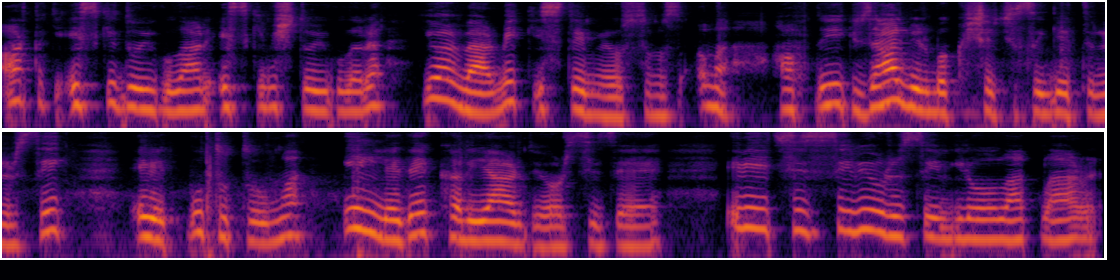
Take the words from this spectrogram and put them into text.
Artık eski duygular, eskimiş duygulara yön vermek istemiyorsunuz. Ama haftaya güzel bir bakış açısı getirirsek, evet bu tutulma ille de kariyer diyor size. Evet sizi seviyoruz sevgili oğlaklar.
